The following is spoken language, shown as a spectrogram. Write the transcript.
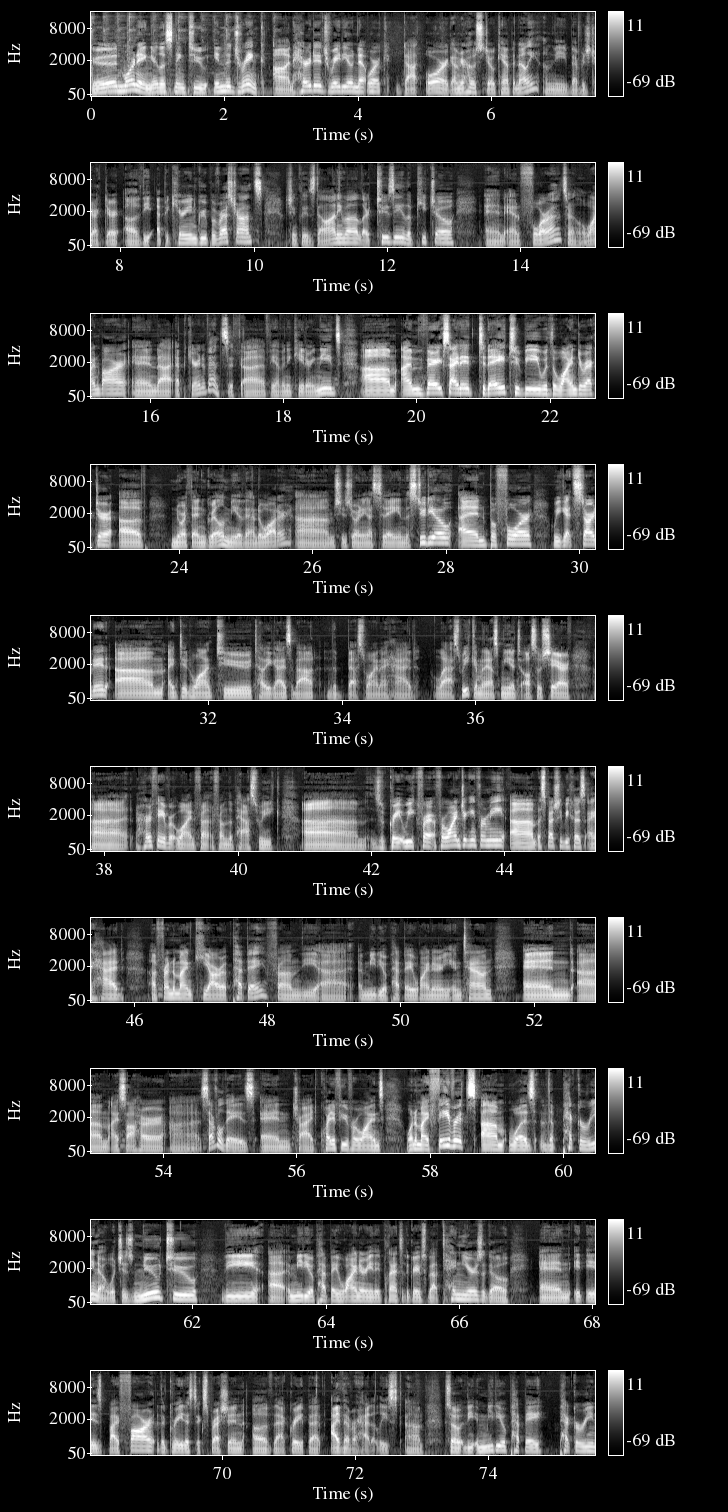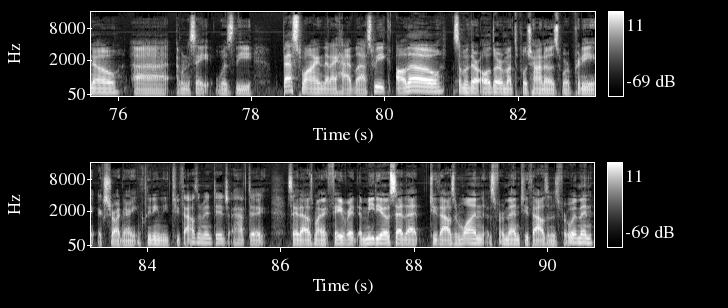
Good morning. You're listening to In the Drink on heritageradionetwork.org. I'm your host, Joe Campanelli. I'm the beverage director of the Epicurean group of restaurants, which includes Dell'Anima, L'Artusi, L'Apicio, and Anfora. It's our little wine bar and uh, Epicurean events if, uh, if you have any catering needs. Um, I'm very excited today to be with the wine director of North End Grill, Mia Van de Water. Um, she's joining us today in the studio. And before we get started, um, I did want to tell you guys about the best wine I had last week. I'm going to ask Mia to also share uh, her favorite wine from from the past week. Um, it was a great week for for wine drinking for me, um, especially because I had a friend of mine, Chiara Pepe from the uh, Emidio Pepe winery in town, and um, I saw her uh, several days and tried quite a few of her wines. One of my favorites um, was the Pecorino, which is new to the uh, Emidio Pepe winery. They planted the grapes about 10 years ago, and it is by far the greatest expression of that grape that I've ever had, at least. Um, so the Emidio Pepe Pecorino, uh, I want to say, was the best wine that I had last week, although some of their older Montepulcianos were pretty extraordinary, including the 2000 vintage. I have to say that was my favorite. Emidio said that 2001 is for men, 2000 is for women.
